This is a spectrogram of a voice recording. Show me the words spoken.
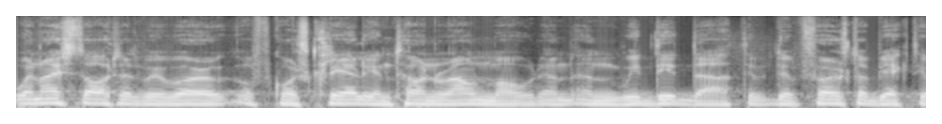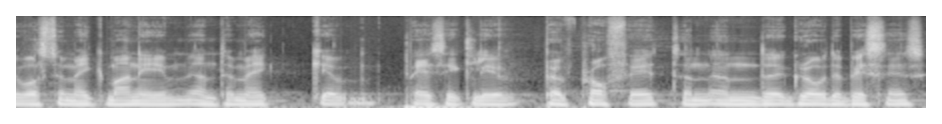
When I started, we were, of course, clearly in turnaround mode, and, and we did that. The, the first objective was to make money and to make uh, basically profit and, and uh, grow the business.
